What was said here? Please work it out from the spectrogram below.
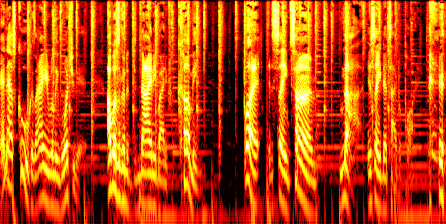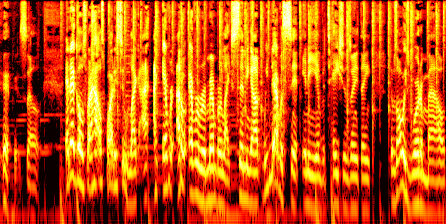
and that's cool because I ain't really want you there. I wasn't gonna deny anybody from coming, but at the same time, nah, this ain't that type of party. so, and that goes for the house parties too. Like I, I ever, I don't ever remember like sending out. We never sent any invitations or anything. It was always word of mouth,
